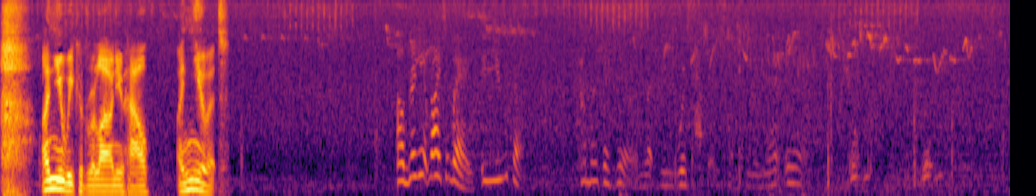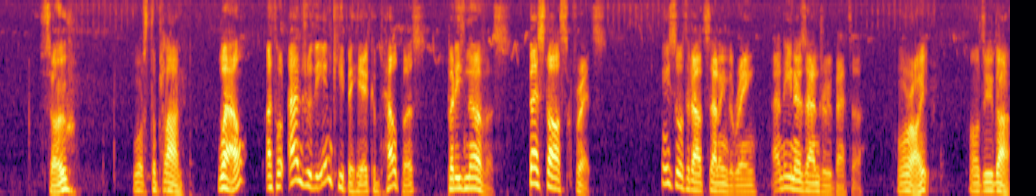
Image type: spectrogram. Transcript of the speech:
I knew we could rely on you, Hal. I knew it. I'll bring it right away. You then. Come over here and let me whisper something in your ear. So, what's the plan? Well, I thought Andrew the innkeeper here could help us, but he's nervous. Best ask Fritz. He sorted out selling the ring, and he knows Andrew better. All right, I'll do that.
